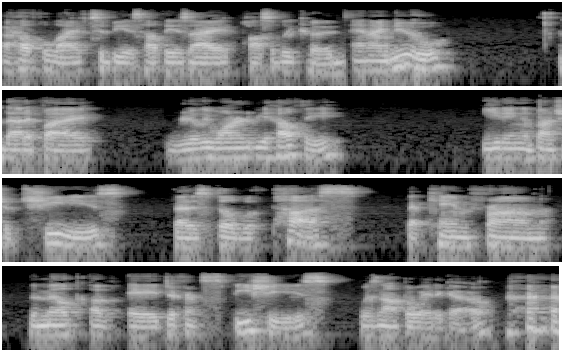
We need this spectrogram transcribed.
a healthful life to be as healthy as I possibly could. And I knew that if I really wanted to be healthy, eating a bunch of cheese that is filled with pus that came from the milk of a different species was not the way to go.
